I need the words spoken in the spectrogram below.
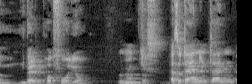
ähm, ein Weltportfolio. Mhm. also dein, dein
